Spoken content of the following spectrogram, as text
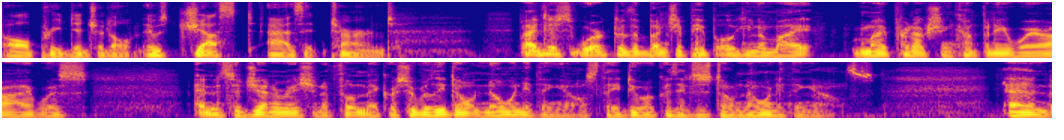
all pre digital. It was just as it turned. I just worked with a bunch of people. You know, my my production company where I was, and it's a generation of filmmakers who really don't know anything else. They do it because they just don't know anything else. And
